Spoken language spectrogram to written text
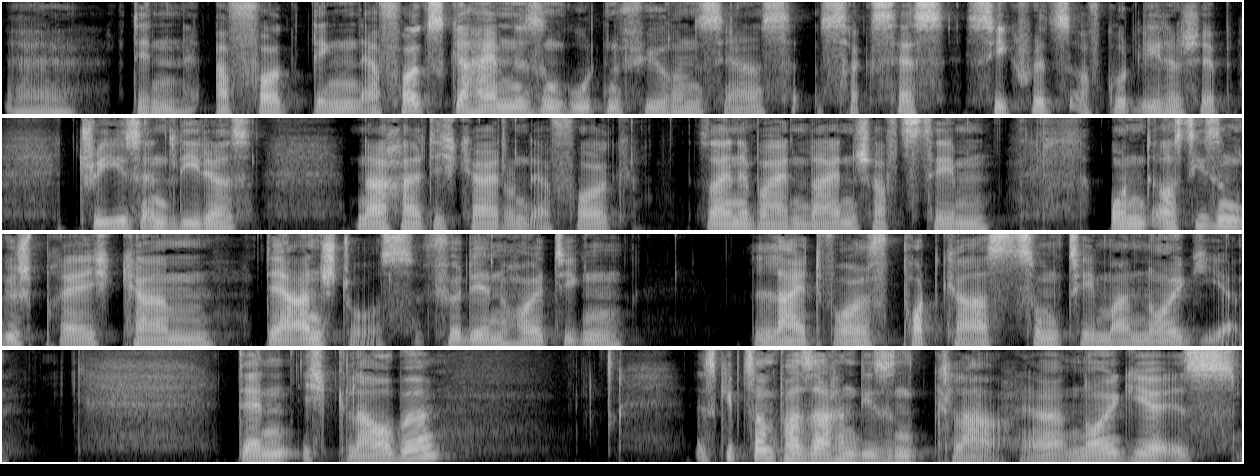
äh, den Erfolg, den Erfolgsgeheimnissen guten Führens, ja, Success Secrets of Good Leadership, Trees and Leaders, Nachhaltigkeit und Erfolg, seine beiden Leidenschaftsthemen. Und aus diesem Gespräch kam der Anstoß für den heutigen Leitwolf Podcast zum Thema Neugier. Denn ich glaube, es gibt so ein paar Sachen, die sind klar. Ja? Neugier ist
